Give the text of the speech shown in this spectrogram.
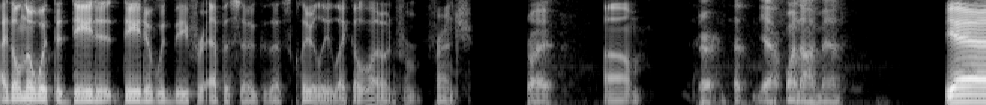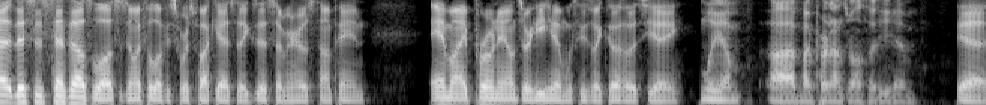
I don't know what the data data would be for episode because that's clearly like a loan from French. Right. Um, Sure. That, yeah. Why not, man? Yeah, this is 10,000 Losses, the only Philadelphia sports podcast that exists. I'm your host, Tom Payne. And my pronouns are he, him, with who's my co host. Yay. Liam. Uh, my pronouns are also he, him. Yeah,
